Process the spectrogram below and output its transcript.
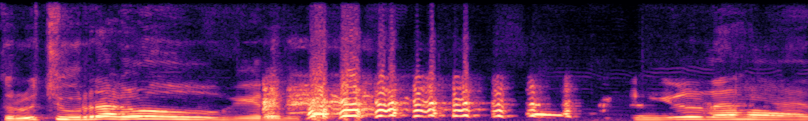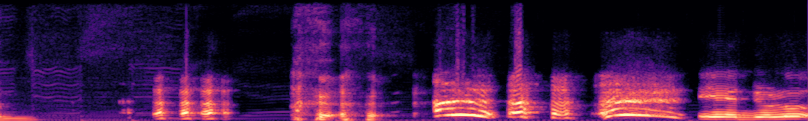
Suruh curang lu kira gitu nahan. Iya dulu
